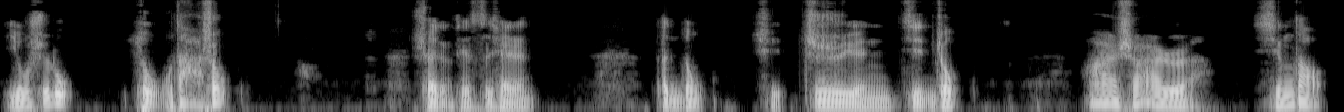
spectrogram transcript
尤世禄、祖大寿率领这四千人奔东去支援锦州。二十二日啊，行到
